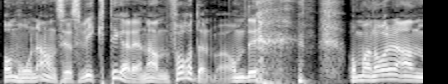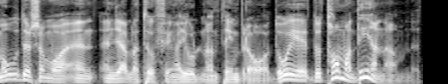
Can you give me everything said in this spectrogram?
om hon anses viktigare än anfadern. Va? Om, det, om man har en anmoder som var en, en jävla tuffing och gjorde någonting bra, då, är, då tar man det namnet.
